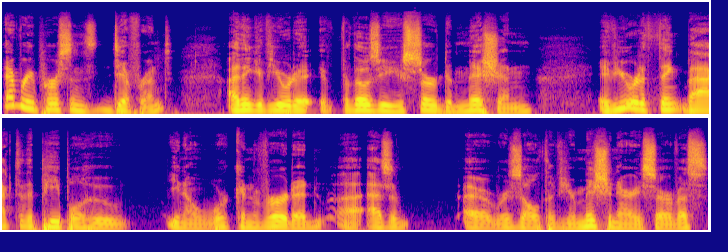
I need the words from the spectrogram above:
every person's different. I think if you were to, for those of you who served a mission, if you were to think back to the people who, you know, were converted uh, as a, a result of your missionary service,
